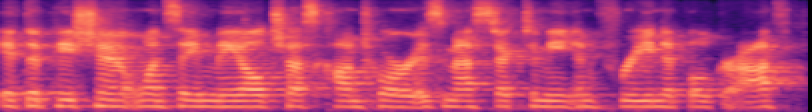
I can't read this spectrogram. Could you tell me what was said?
if the patient wants a male chest contour is mastectomy and free nipple graft.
